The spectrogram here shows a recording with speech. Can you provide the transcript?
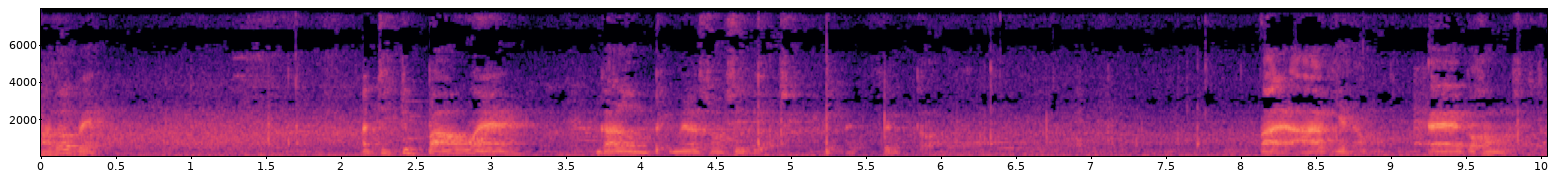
A tope. Attitude Power. Galón, primeros auxilios. Perfecto. Vale, aquí estamos. Eh, cojamos esto.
